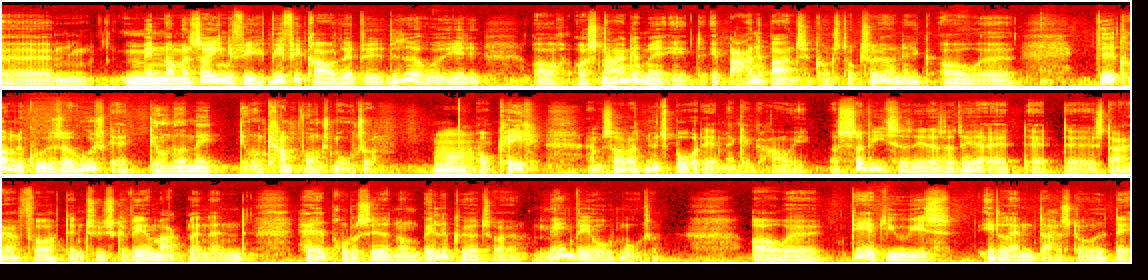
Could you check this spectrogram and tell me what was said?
Øh, men når man så egentlig fik, vi fik gravet lidt videre ud i det, og, og snakket med et, et barnebarn til konstruktøren, ikke? og øh, vedkommende kunne så huske, at det var noget med, det var en kampvognsmotor. Mm. Okay, Jamen, så er der et nyt spor der, man kan grave i. Og så viser det sig der, at, at øh, Steyr for den tyske Wehrmacht blandt andet havde produceret nogle bæltekøretøjer med en V8-motor. Og øh, det er givetvis et eller andet, der har stået der,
